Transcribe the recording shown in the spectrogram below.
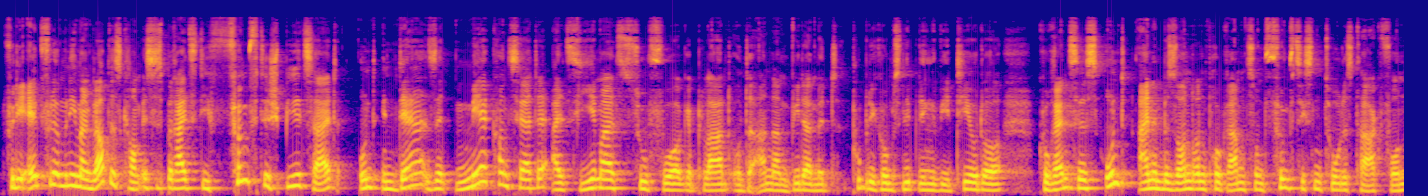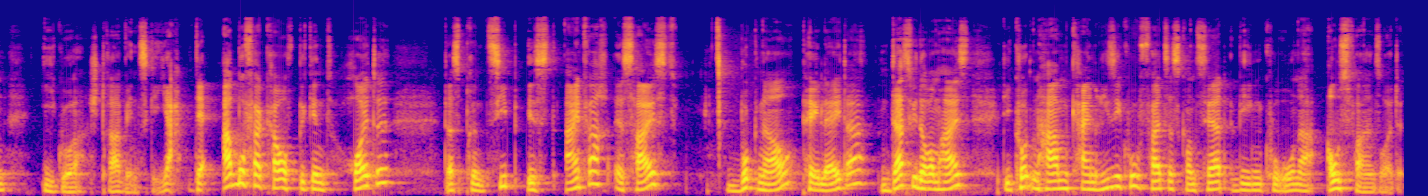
Für die Elbphilharmonie, man glaubt es kaum, ist es bereits die fünfte Spielzeit und in der sind mehr Konzerte als jemals zuvor geplant, unter anderem wieder mit Publikumslieblingen wie Theodor Korenzis und einem besonderen Programm zum 50. Todestag von Igor Strawinski. Ja, der Abo-Verkauf beginnt heute. Das Prinzip ist einfach. Es heißt Book Now, Pay Later. Das wiederum heißt, die Kunden haben kein Risiko, falls das Konzert wegen Corona ausfallen sollte.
